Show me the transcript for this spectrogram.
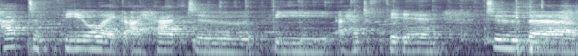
had to feel like I had to be, I had to fit in to the,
